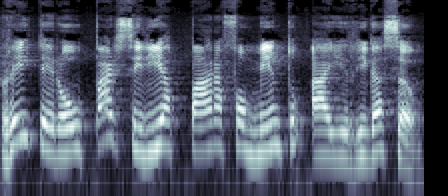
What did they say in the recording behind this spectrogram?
reiterou parceria para fomento à irrigação.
